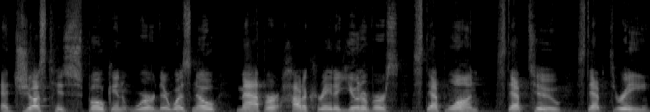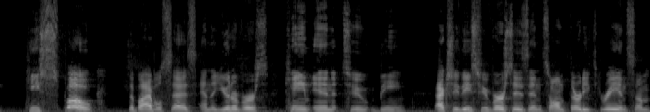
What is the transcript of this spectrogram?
at just his spoken word. There was no mapper how to create a universe, step one, step two, step three. He spoke, the Bible says, and the universe came into being. Actually, these few verses in Psalm 33 and some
